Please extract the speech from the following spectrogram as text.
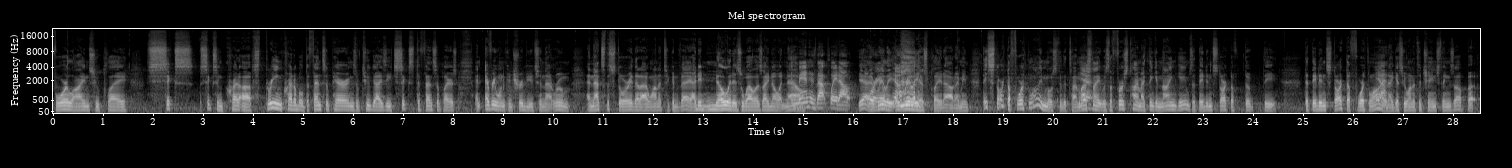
four lines who play six six incredible uh, three incredible defensive pairings of two guys each six defensive players and everyone contributes in that room and that's the story that i wanted to convey i didn't know it as well as i know it now And man, has that played out? yeah, it really, Yeah. it really has played out. I mean, they start the fourth line most of the time. Last Yeah. night was the first time I think in nine games that they didn't start the the, the that they didn't start the fourth line. Yeah. I guess he wanted to change things up, but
